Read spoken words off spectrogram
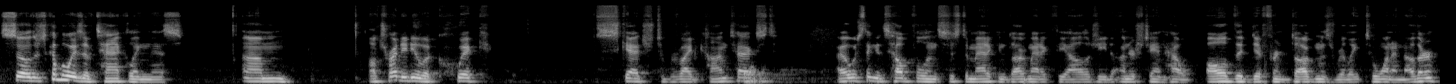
So there's a couple ways of tackling this. Um, I'll try to do a quick sketch to provide context. I always think it's helpful in systematic and dogmatic theology to understand how all the different dogmas relate to one another.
